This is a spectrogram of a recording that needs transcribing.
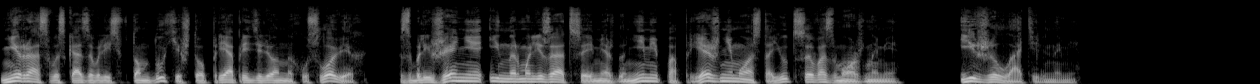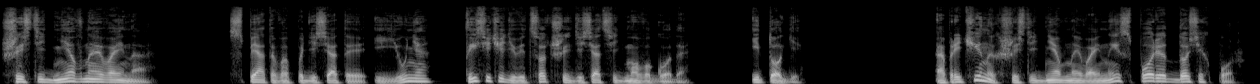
не раз высказывались в том духе, что при определенных условиях сближение и нормализация между ними по-прежнему остаются возможными и желательными. Шестидневная война. С 5 по 10 июня 1967 года. Итоги. О причинах шестидневной войны спорят до сих пор,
